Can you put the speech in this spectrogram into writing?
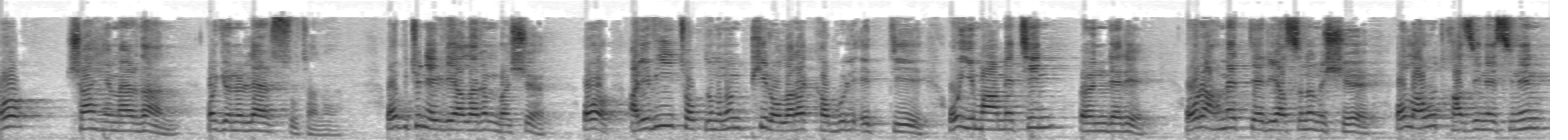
O Şah-ı Merdan, o gönüller sultanı, o bütün evliyaların başı, o Alevi toplumunun pir olarak kabul ettiği, o imametin önderi, o rahmet deryasının ışığı, o lavut hazinesinin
